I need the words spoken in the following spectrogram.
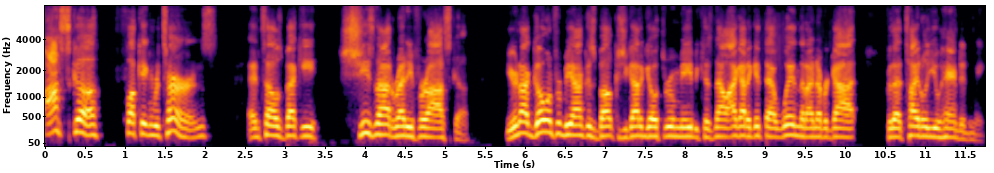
Asuka fucking returns and tells Becky she's not ready for Asuka. You're not going for Bianca's belt because you got to go through me because now I got to get that win that I never got for that title you handed me.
